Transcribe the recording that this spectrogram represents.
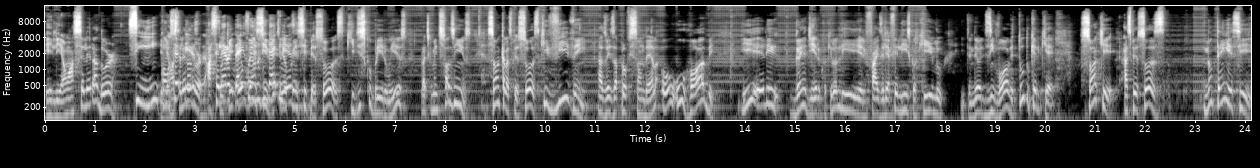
ele é um acelerador. Sim, Ele com é um certeza. acelerador. Acelera Porque 10 eu conheci, anos em 10 Eu meses. conheci pessoas que descobriram isso praticamente sozinhos. São aquelas pessoas que vivem, às vezes, a profissão dela ou o hobby e ele ganha dinheiro com aquilo ali, ele faz, ele é feliz com aquilo, entendeu? Ele desenvolve tudo o que ele quer. Só que as pessoas não têm esse.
